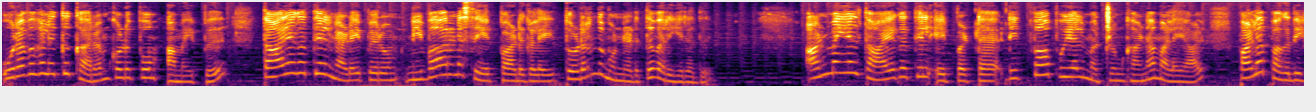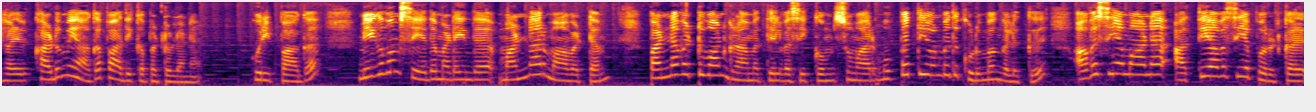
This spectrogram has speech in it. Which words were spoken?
உறவுகளுக்கு கரம் கொடுப்போம் அமைப்பு தாயகத்தில் நடைபெறும் நிவாரண செயற்பாடுகளை தொடர்ந்து முன்னெடுத்து வருகிறது. அண்மையில் தாயகத்தில் ஏற்பட்ட டித்வா புயல் மற்றும் கனமழையால் பல பகுதிகள் கடுமையாக பாதிக்கப்பட்டுள்ளன. குறிப்பாக மிகவும் சேதமடைந்த மன்னார் மாவட்டம் பன்னவட்டுவான் கிராமத்தில் வசிக்கும் சுமார் முப்பத்தி ஒன்பது குடும்பங்களுக்கு அவசியமான அத்தியாவசிய பொருட்கள்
